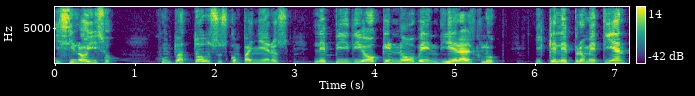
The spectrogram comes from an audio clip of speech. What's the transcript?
Y sí lo hizo. Junto a todos sus compañeros, le pidió que no vendiera al club y que le prometían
